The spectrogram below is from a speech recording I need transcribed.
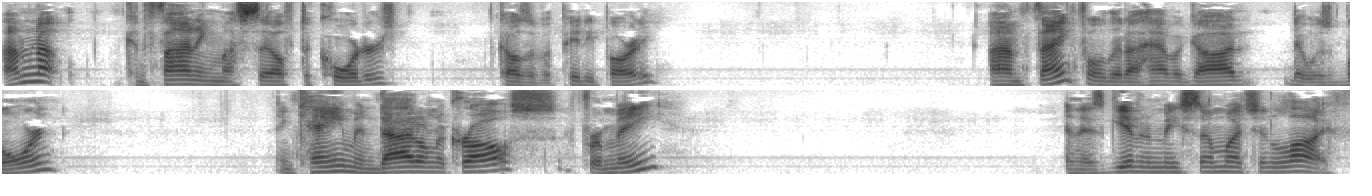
I'm not confining myself to quarters because of a pity party. I'm thankful that I have a God that was born and came and died on the cross for me and has given me so much in life.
